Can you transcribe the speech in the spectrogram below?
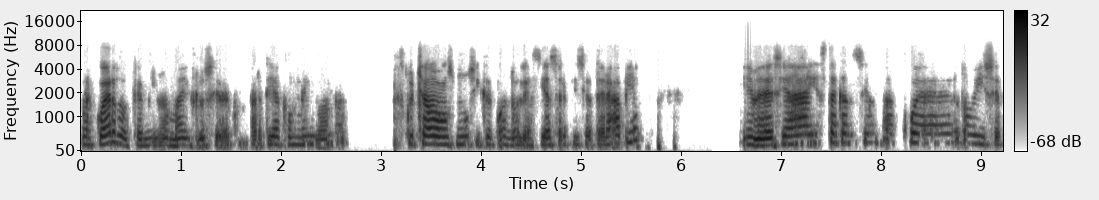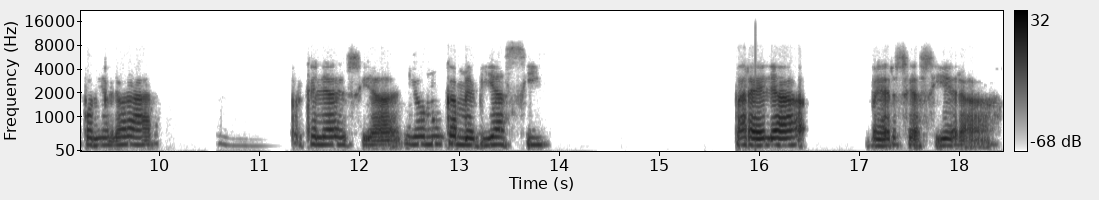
recuerdo que mi mamá inclusive compartía conmigo, ¿no? Escuchábamos música cuando le hacía hacer fisioterapia y me decía, ay, esta canción me acuerdo y se ponía a llorar porque ella decía, yo nunca me vi así. Para ella verse así era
